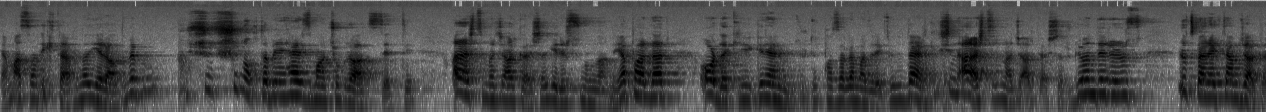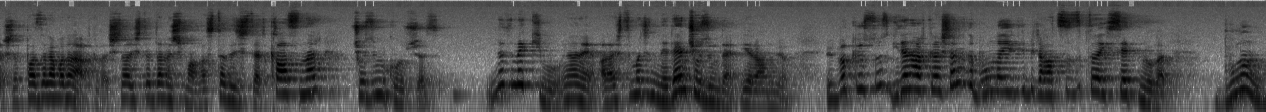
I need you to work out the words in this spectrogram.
Yani masanın iki tarafında yer aldım ve şu, şu nokta beni her zaman çok rahatsız etti. Araştırmacı arkadaşlar gelir sunumlarını yaparlar. Oradaki genel müdürdür, pazarlama direktörü der ki şimdi araştırmacı arkadaşları gönderiyoruz. Lütfen reklamcı arkadaşlar, pazarlamadan arkadaşlar, işte danışmanlar, stratejistler kalsınlar, çözümü konuşacağız. Ne demek ki bu? Yani araştırmacı neden çözümde yer almıyor? Bir bakıyorsunuz giden arkadaşlar da bununla ilgili bir rahatsızlık da hissetmiyorlar. Bunun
